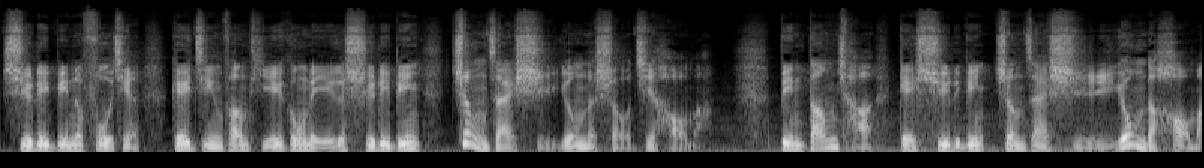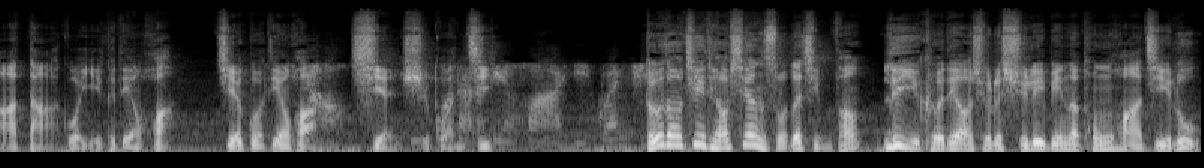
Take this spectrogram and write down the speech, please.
徐立兵的父亲给警方提供了一个徐立兵正在使用的手机号码。并当场给徐立斌正在使用的号码打过一个电话，结果电话显示关机。得到这条线索的警方立刻调取了徐立斌的通话记录，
